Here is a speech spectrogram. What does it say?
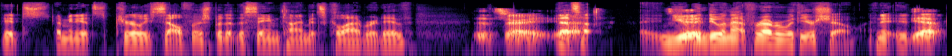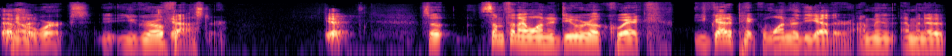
It's i mean it's purely selfish but at the same time it's collaborative that's right. Yeah. That's how, you've good. been doing that forever with your show, and it, it yeah, you know it works. You grow yep. faster. Yep. So something I want to do real quick. You've got to pick one or the other. I'm gonna I'm gonna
